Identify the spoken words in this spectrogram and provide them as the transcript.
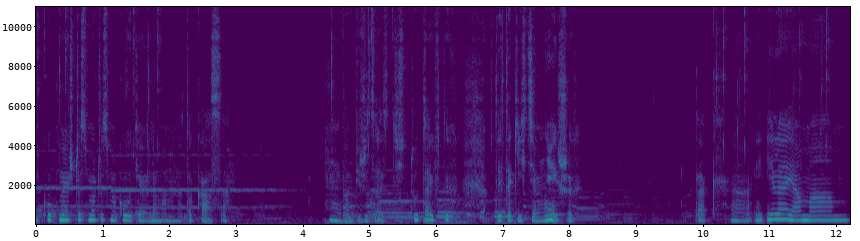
i kupmy jeszcze smoczy smakołyki, o ile mamy na to kasę. Hmm, Wampirzyca jest gdzieś tutaj, w tych, w tych takich ciemniejszych. Tak. e, I ile ja mam?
